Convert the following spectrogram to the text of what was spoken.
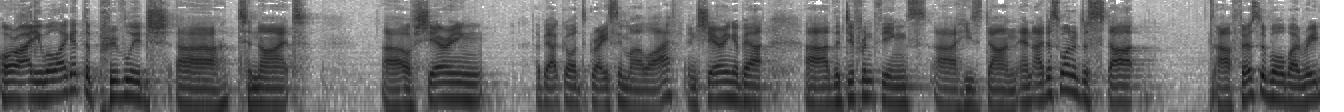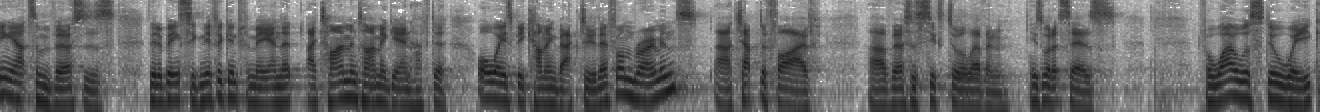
Alrighty, well, I get the privilege uh, tonight uh, of sharing about God's grace in my life and sharing about uh, the different things uh, He's done. And I just wanted to start, uh, first of all, by reading out some verses that have been significant for me and that I time and time again have to always be coming back to. They're from Romans uh, chapter 5, verses 6 to 11. Here's what it says For while we were still weak,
